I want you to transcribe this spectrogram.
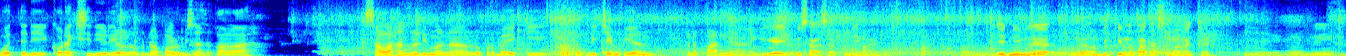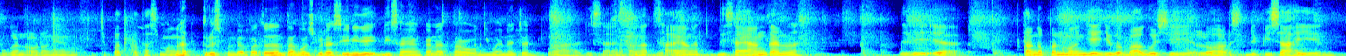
Buat jadi koreksi diri lo kenapa lo bisa kalah? Kesalahan lo di mana lo perbaiki untuk di champion ke depannya gitu iya itu salah satunya kan. Jadi nggak gitu. nggak bikin lo patah semangat Chan iya kalau gue bukan orang yang cepat patah semangat. Terus pendapat lo tentang konspirasi ini di- disayangkan atau gimana Chan? Wah disayang, sangat sangat disayangkan lah. Jadi ya tanggapan bang J juga bagus sih. Lo harus dipisahin.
